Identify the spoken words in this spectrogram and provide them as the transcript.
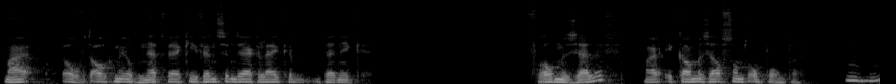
Maar over het algemeen op netwerkevents en dergelijke ben ik vooral mezelf, maar ik kan mezelf soms oppompen. Mhm.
